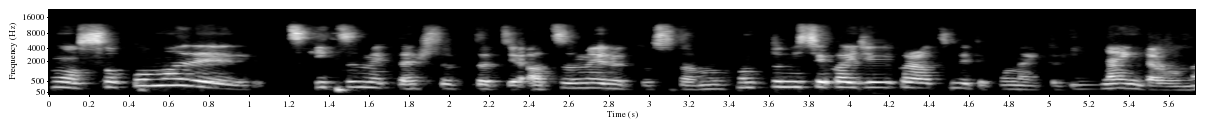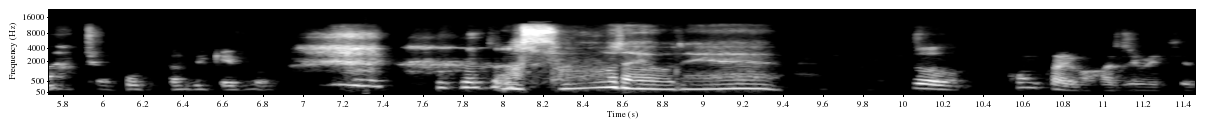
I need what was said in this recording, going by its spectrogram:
もうそこまで突き詰めた人たち集めるとしたら、もう本当に世界中から集めてこないといないんだろうなって思ったんだけど。あ、そうだよね。そう。今回が初めてっ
